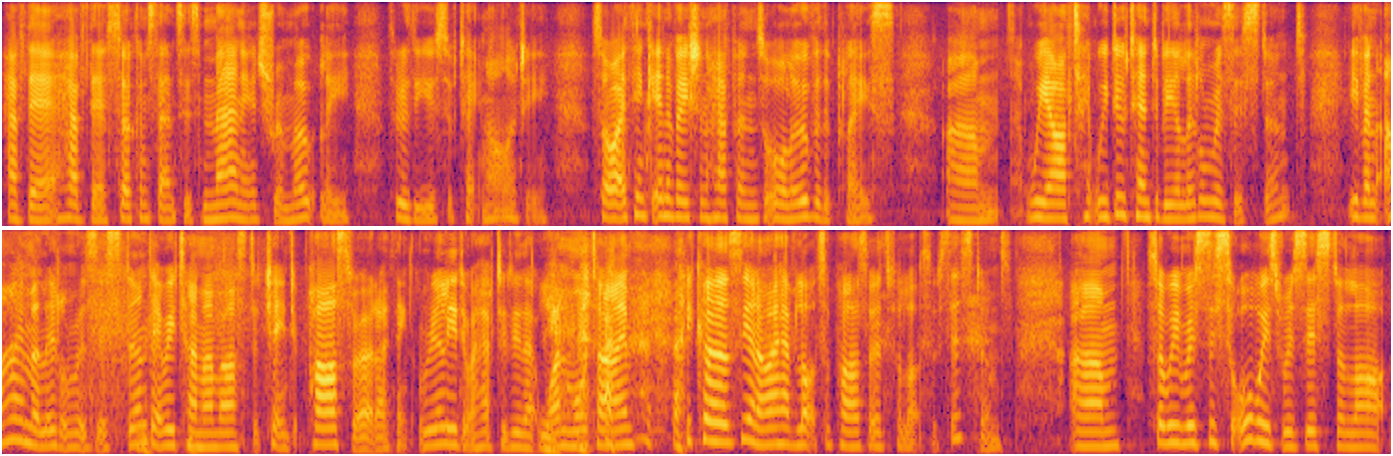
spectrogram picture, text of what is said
have their have their circumstances managed remotely through the use of technology. So I think innovation happens all over the place. Um, we are t- we do tend to be a little resistant. Even I'm a little resistant. Every time I'm asked to change a password, I think, really, do I have to do that yeah. one more time? because you know I have lots of passwords for lots of systems. Um, so we resist always resist a lot.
